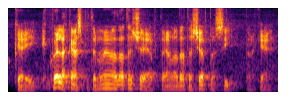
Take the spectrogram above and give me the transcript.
Ok, e quella caspita non è una data certa, è una data certa sì, perché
